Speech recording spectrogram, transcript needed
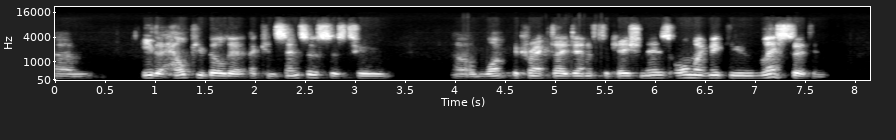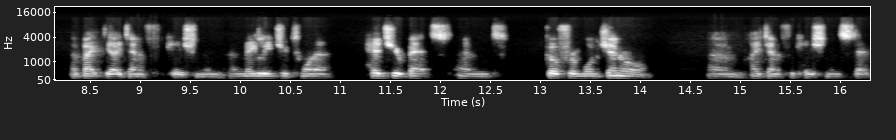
um, either help you build a, a consensus as to uh, what the correct identification is, or might make you less certain about the identification and, and may lead you to want to hedge your bets and go for a more general um, identification instead.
